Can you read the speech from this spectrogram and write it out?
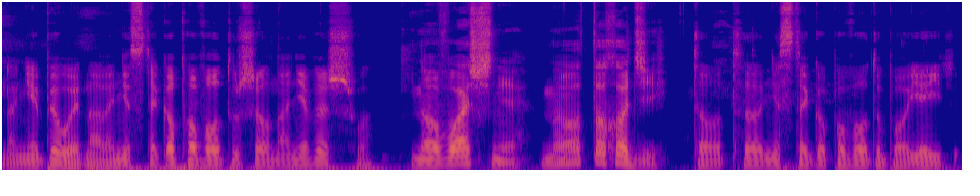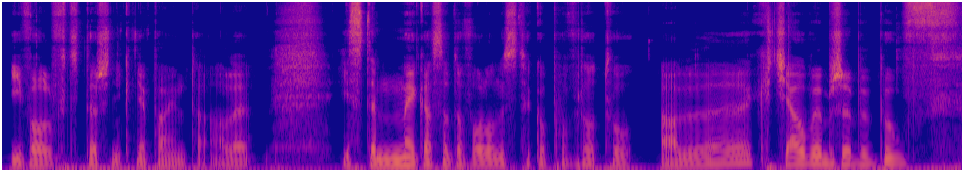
No nie były, no ale nie z tego powodu, że ona nie wyszła. No właśnie, no o to chodzi to, to nie z tego powodu, bo jej Evolved też nikt nie pamięta, ale jestem mega zadowolony z tego powrotu, ale chciałbym, żeby był w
